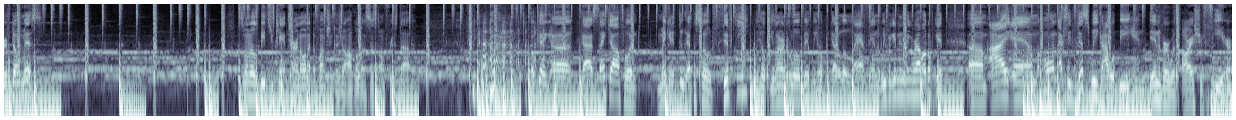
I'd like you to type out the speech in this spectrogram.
Griff don't miss. This is one of those beats you can't turn on at the function because your uncle insists on freestyling. okay, uh, guys, thank y'all for making it through episode 50. We hope you learned a little bit. We hope you got a little laugh in. Did we forget anything, Rambo? Don't forget. Um, I am on, actually, this week I will be in Denver with Ari Shaffir.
